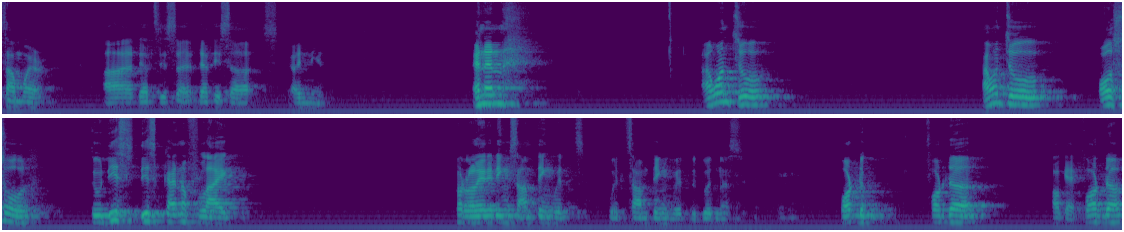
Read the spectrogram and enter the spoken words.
somewhere uh, that is, uh, that is uh, a need. And then I want to I want to also do this this kind of like correlating something with with something with the goodness. For the for the okay for the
